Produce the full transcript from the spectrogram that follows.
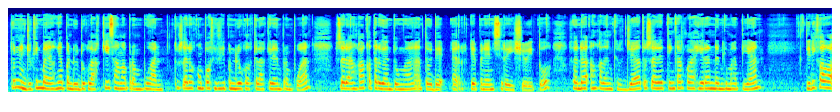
itu nunjukin banyaknya penduduk laki sama perempuan. Terus ada komposisi penduduk laki-laki dan perempuan. Terus ada angka ketergantungan atau DR, dependency ratio itu. Terus ada angkatan kerja, terus ada tingkat kelahiran dan kematian. Jadi kalau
